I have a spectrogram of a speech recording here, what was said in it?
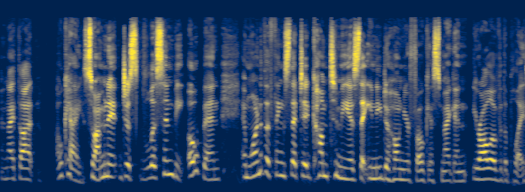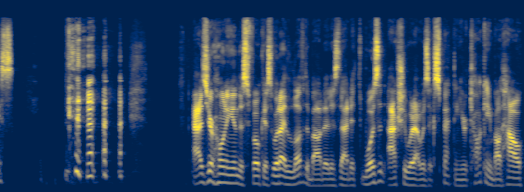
And I thought, okay, so I'm going to just listen, be open. And one of the things that did come to me is that you need to hone your focus, Megan. You're all over the place. As you're honing in this focus, what I loved about it is that it wasn't actually what I was expecting. You're talking about how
